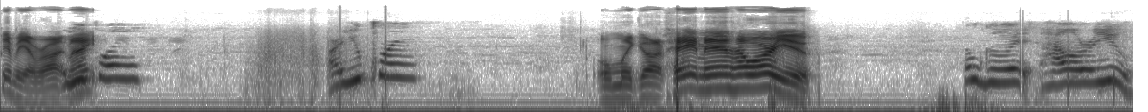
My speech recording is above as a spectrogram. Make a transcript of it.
Should be alright, Are mate. you playing? Are you playing? Oh my god. Hey man, how are you? I'm good. How are you?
